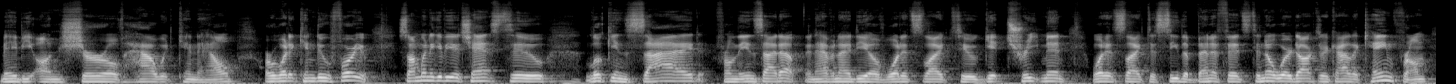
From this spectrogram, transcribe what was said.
may be unsure of how it can help or what it can do for you. So, I'm going to give you a chance to look inside from the inside up and have an idea of what it's like to get treatment, what it's like to see the benefits, to know where Dr. Kyla came from,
